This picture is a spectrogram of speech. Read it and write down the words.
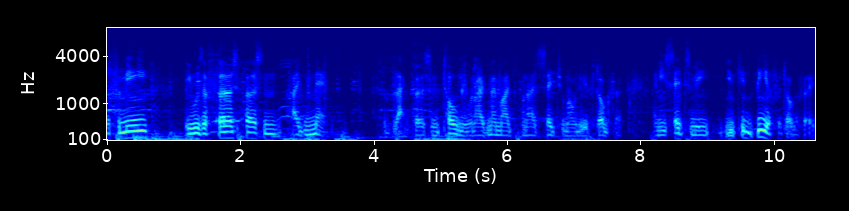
But for me, he was the first person I'd met as a black person told me when I remember when I said to him I want to be a photographer. And he said to me, you can be a photographer.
